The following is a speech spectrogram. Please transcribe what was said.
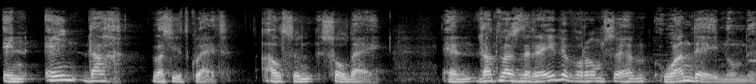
in één dag was hij het kwijt, als een soldij. En dat was de reden waarom ze hem One Day noemden.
